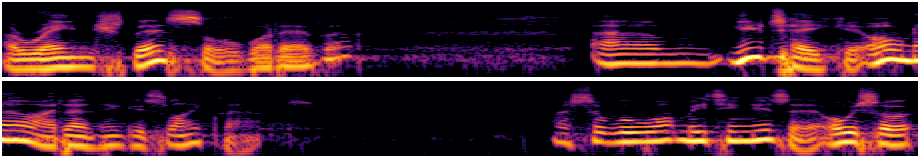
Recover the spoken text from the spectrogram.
arranged this or whatever. Um, you take it. Oh no, I don't think it's like that. I said, well, what meeting is it? Oh, it's a,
